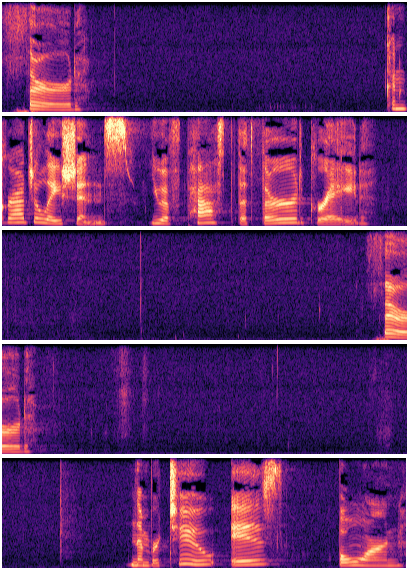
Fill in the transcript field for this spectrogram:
Third. Congratulations, you have passed the third grade. Third. Number two is born.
